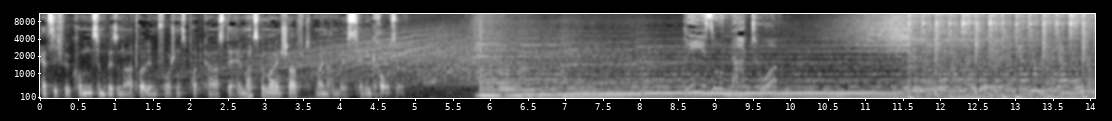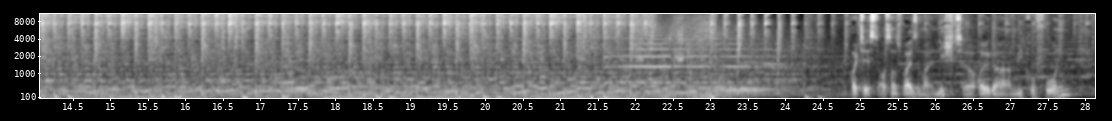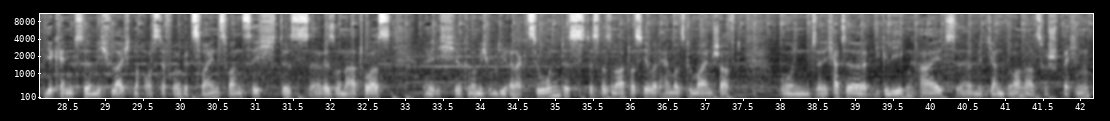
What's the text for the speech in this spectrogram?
Herzlich willkommen zum Resonator, dem Forschungspodcast der Helmholtz-Gemeinschaft. Mein Name ist Henning Krause. Heute ist ausnahmsweise mal nicht äh, Holger am Mikrofon. Ihr kennt äh, mich vielleicht noch aus der Folge 22 des äh, Resonators. Ich kümmere mich um die Redaktion des, des Resonators hier bei der Helmholtz-Gemeinschaft. Und ich hatte die Gelegenheit, mit Jan Wörner zu sprechen.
